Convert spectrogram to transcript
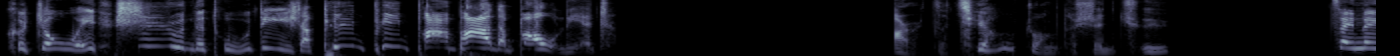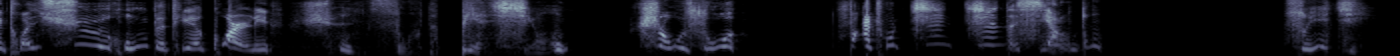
和周围湿润的土地上噼噼啪啪的爆裂着。二子强壮的身躯。在那团血红的铁块里迅速的变形、收缩，发出吱吱的响动，随即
